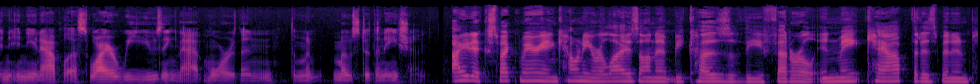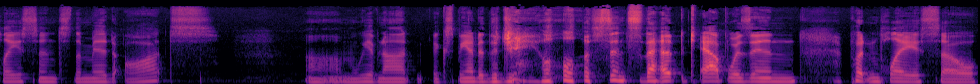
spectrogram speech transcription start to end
in Indianapolis. Why are we using that more than the m- most of the nation? I'd expect Marion County relies on it because of the federal inmate cap that has been in place since the mid aughts. Um, we have not expanded the jail since that cap was in put in place. So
